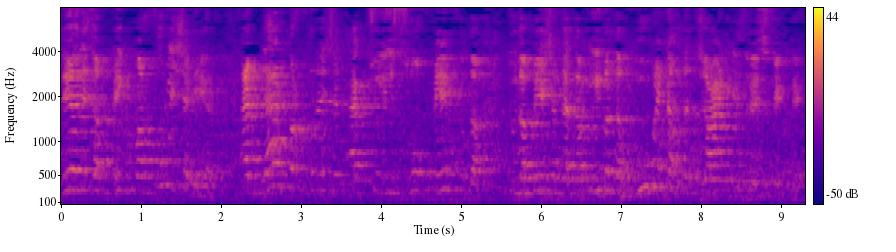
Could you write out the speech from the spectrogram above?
there is a big perforation here and that perforation actually is so painful to the, to the patient that the, even the movement of the joint is restricted.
